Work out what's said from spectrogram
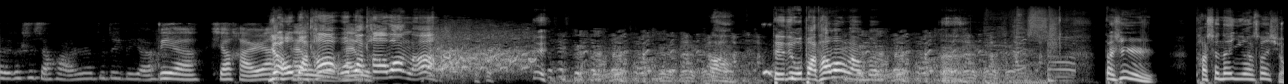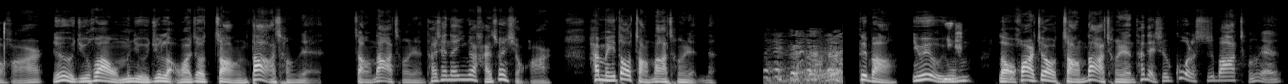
有一个是小孩儿啊，就这个呀。对呀，小孩儿啊。呀，我把他，我把他忘了啊。对，啊，对对，我把他忘了吗？但是他现在应该算小孩儿。人有句话，我们有一句老话叫“长大成人”，长大成人，他现在应该还算小孩儿，还没到长大成人呢，对吧？因为有一。老话叫长大成人，他得是过了十八成人。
